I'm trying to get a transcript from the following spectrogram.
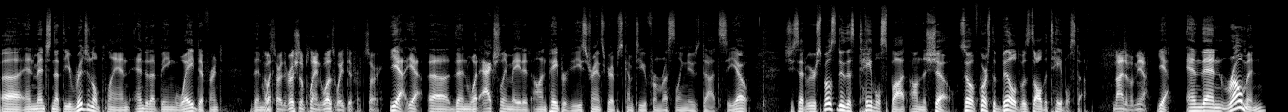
uh, and mentioned that the original plan ended up being way different than Oh, what sorry, the original plan was way different. Sorry. Yeah, yeah. Uh, than what actually made it on pay per view. These transcripts come to you from WrestlingNews.co. She said we were supposed to do this table spot on the show. So of course the build was all the table stuff. Nine of them, yeah. Yeah, and then Roman,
